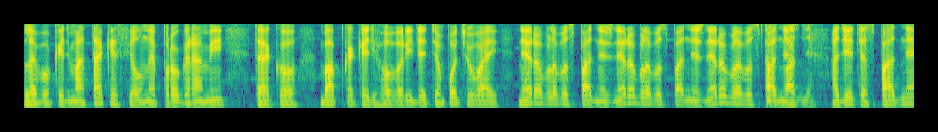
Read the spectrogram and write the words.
lebo keď má také silné programy, to ako babka, keď hovorí deťom, počúvaj, nerob, lebo spadneš, nerob, lebo spadneš, nerob, lebo spadneš. A, spadne. a dieťa spadne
